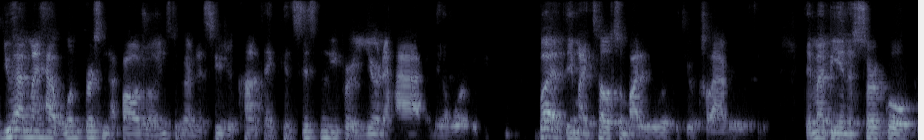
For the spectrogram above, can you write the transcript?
you have might have one person that follows you on Instagram that sees your content consistently for a year and a half and they don't work with you. But they might tell somebody to work with you or collaborate with you. They might be in a circle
